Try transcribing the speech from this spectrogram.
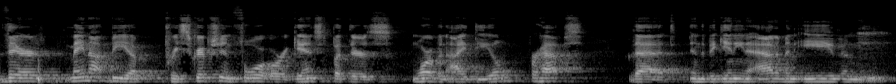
there may not be a prescription for or against, but there's more of an ideal, perhaps, that in the beginning, Adam and Eve, and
